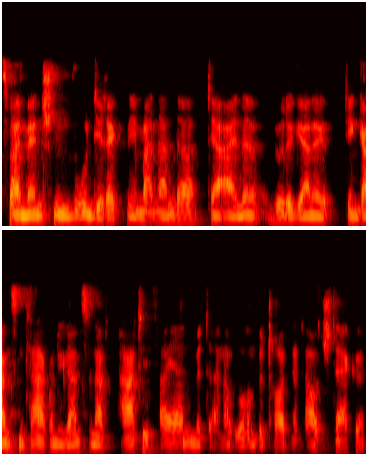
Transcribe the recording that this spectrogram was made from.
Zwei Menschen wohnen direkt nebeneinander. Der eine würde gerne den ganzen Tag und die ganze Nacht Party feiern mit einer ohrenbetäubenden Lautstärke.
